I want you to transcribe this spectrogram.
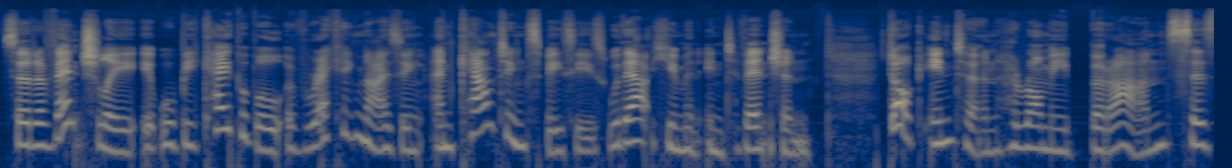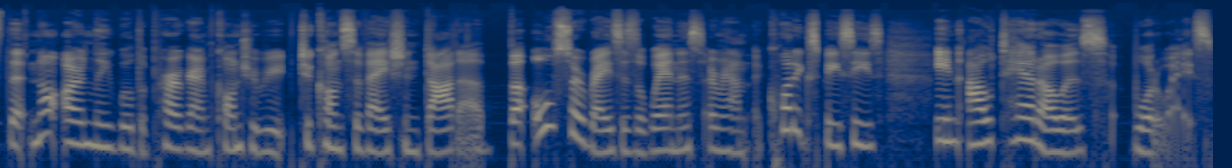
so that eventually it will be capable of recognizing and counting species without human intervention. DOC intern Hiromi Baran says that not only will the program contribute to conservation data, but also raises awareness around aquatic species in Aotearoa's waterways.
